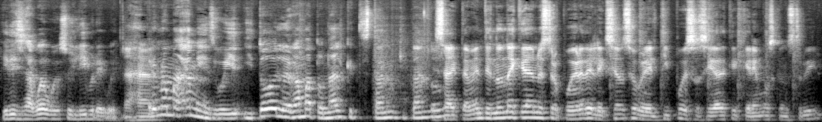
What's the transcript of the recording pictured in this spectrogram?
Y dices, ah, güey, soy libre, güey. Pero no mames, güey. Y todo la gama tonal que te están quitando. Exactamente. ¿En dónde queda nuestro poder de elección sobre el tipo de sociedad que queremos construir?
